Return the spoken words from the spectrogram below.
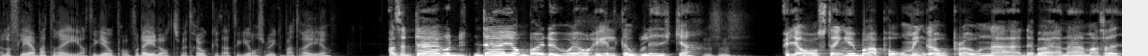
Eller fler batterier till GoPro. För det är ju något som är tråkigt att det går så mycket batterier. Alltså där, och, där jobbar ju du och jag helt olika. Mhm. För jag stänger ju bara på min GoPro när det börjar närma sig.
